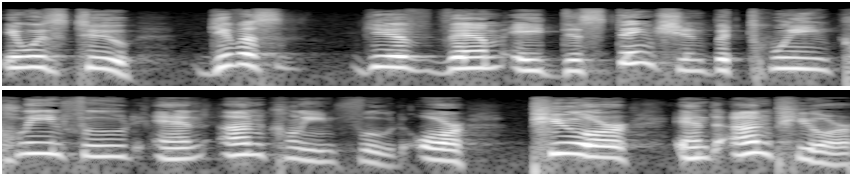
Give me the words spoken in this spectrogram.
It was to give us give them a distinction between clean food and unclean food or pure and unpure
